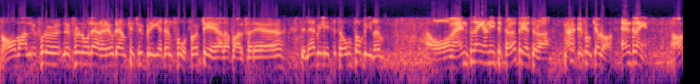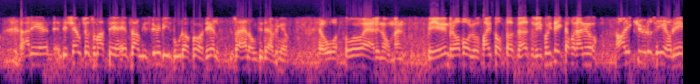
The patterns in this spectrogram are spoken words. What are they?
Ja, Wall, nu får, du, nu får du nog lära dig ordentligt hur bred en 240 är i alla fall, för det, det lär bli lite trångt om bilen. Ja, men än så länge är han inte för bred tror jag. Nej, det funkar bra. Än så länge. Ja, det, det känns ju som att en framhjulsdriven bil borde ha fördel så här långt i tävlingen. Jo, så är det nog, men det är ju en bra Volvo-fight oftast med, så vi får ju sikta på den nu. Ja, det är kul att se och det,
